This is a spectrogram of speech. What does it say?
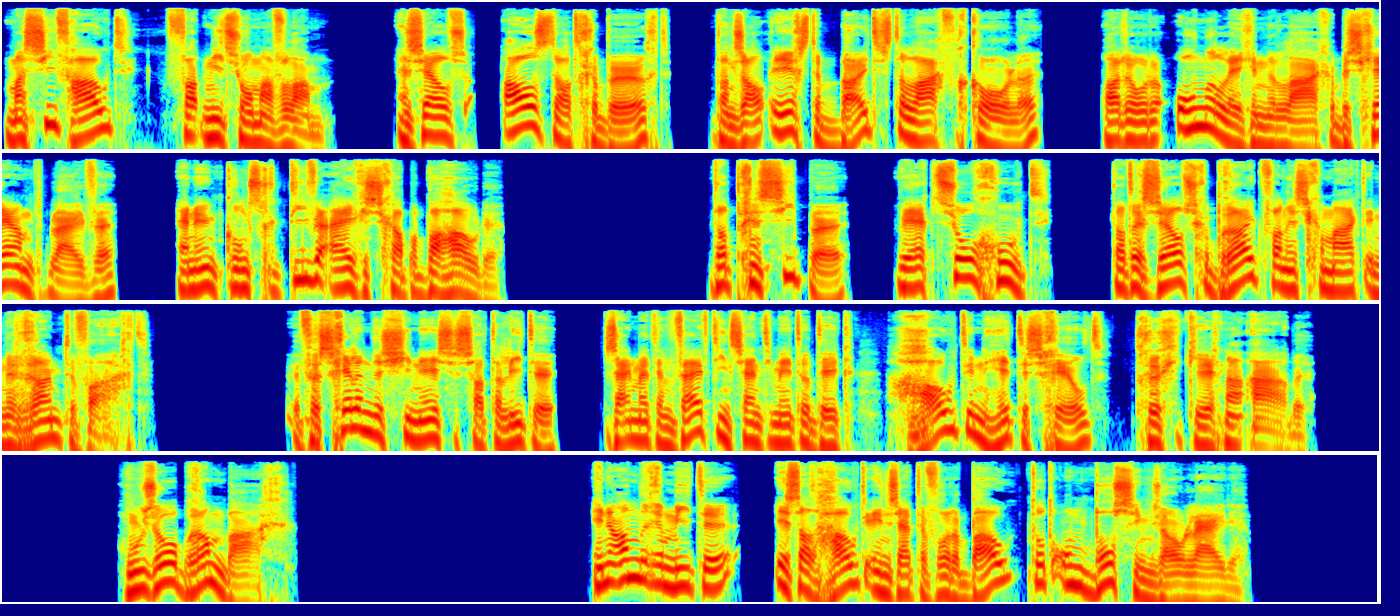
Massief hout vat niet zomaar vlam. En zelfs als dat gebeurt, dan zal eerst de buitenste laag verkolen, waardoor de onderliggende lagen beschermd blijven en hun constructieve eigenschappen behouden. Dat principe werkt zo goed dat er zelfs gebruik van is gemaakt in de ruimtevaart. Verschillende Chinese satellieten zijn met een 15 centimeter dik houten hitteschild teruggekeerd naar aarde. Hoezo brandbaar? In andere mythen is dat hout inzetten voor de bouw tot ontbossing zou leiden.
